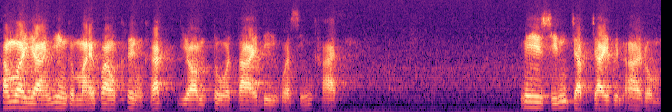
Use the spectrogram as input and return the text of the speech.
คำว่าอย่างยิ่งก็หมายความเคร่งครัดยอมตัวตายดีกว่าสินขาด มีศีลจับใจเป็นอารมณ์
